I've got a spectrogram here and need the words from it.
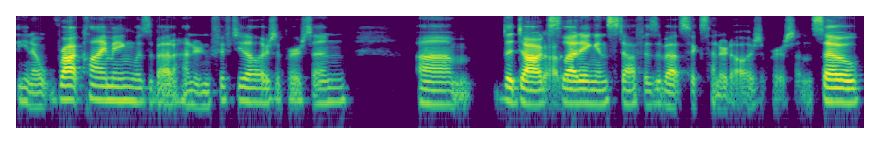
you know, rock climbing was about one hundred and fifty dollars a person. Um, the dog Got it. sledding and stuff is about six hundred dollars a person. So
